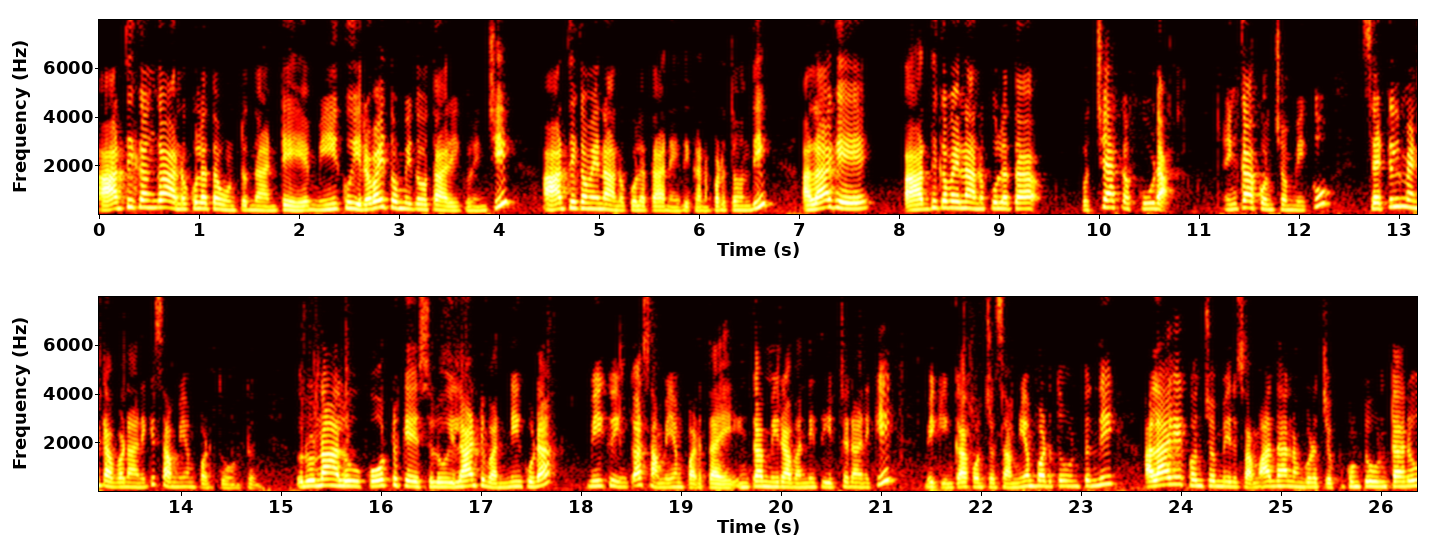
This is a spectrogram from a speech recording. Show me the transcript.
ఆర్థికంగా అనుకూలత ఉంటుందా అంటే మీకు ఇరవై తొమ్మిదో తారీఖు నుంచి ఆర్థికమైన అనుకూలత అనేది కనపడుతోంది. అలాగే ఆర్థికమైన అనుకూలత వచ్చాక కూడా ఇంకా కొంచెం మీకు సెటిల్మెంట్ అవ్వడానికి సమయం పడుతూ ఉంటుంది. రుణాలు కోర్టు కేసులు ఇలాంటివన్నీ కూడా మీకు ఇంకా సమయం పడతాయి. ఇంకా మీరు అవన్నీ తీర్చడానికి మీకు ఇంకా కొంచెం సమయం పడుతూ ఉంటుంది. అలాగే కొంచెం మీరు సమాధానం కూడా చెప్పుకుంటూ ఉంటారు.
